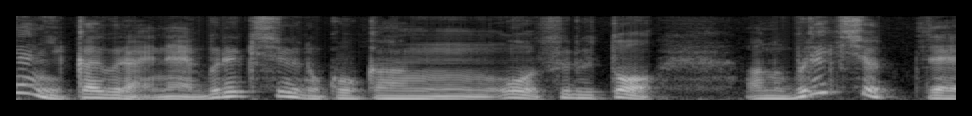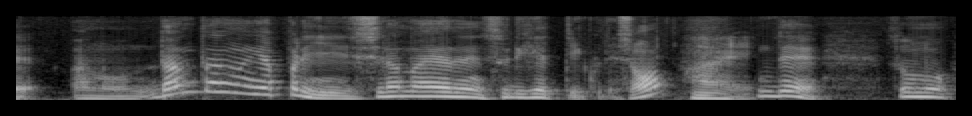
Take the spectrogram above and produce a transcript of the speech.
年に1回ぐらいねブレーキシューの交換をするとあのブレーキシューってあのだんだんやっぱり知らない間にすり減っていくでしょ？はい。でその、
